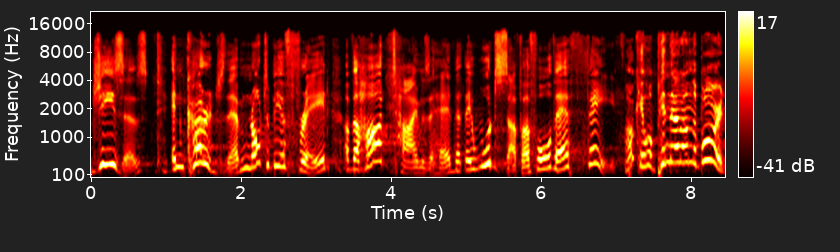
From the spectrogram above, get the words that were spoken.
Jesus encouraged them not to be afraid of the hard times ahead that they would suffer for their faith. Okay, well, pin that on the board.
